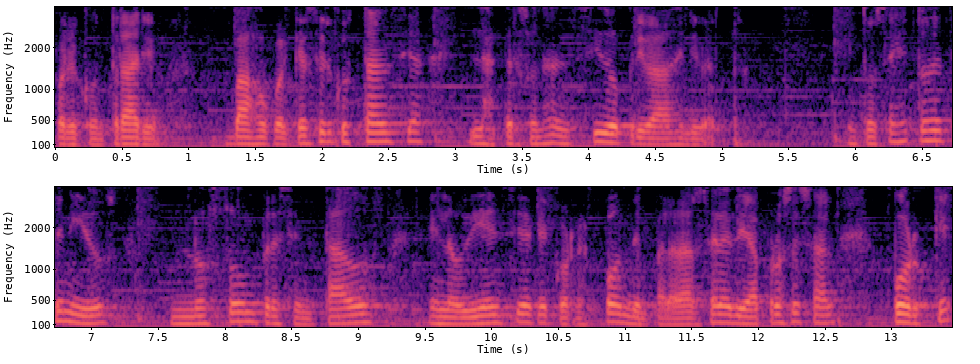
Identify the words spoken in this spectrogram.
Por el contrario, bajo cualquier circunstancia, las personas han sido privadas de libertad. Entonces estos detenidos no son presentados en la audiencia que corresponden para dar celeridad procesal porque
